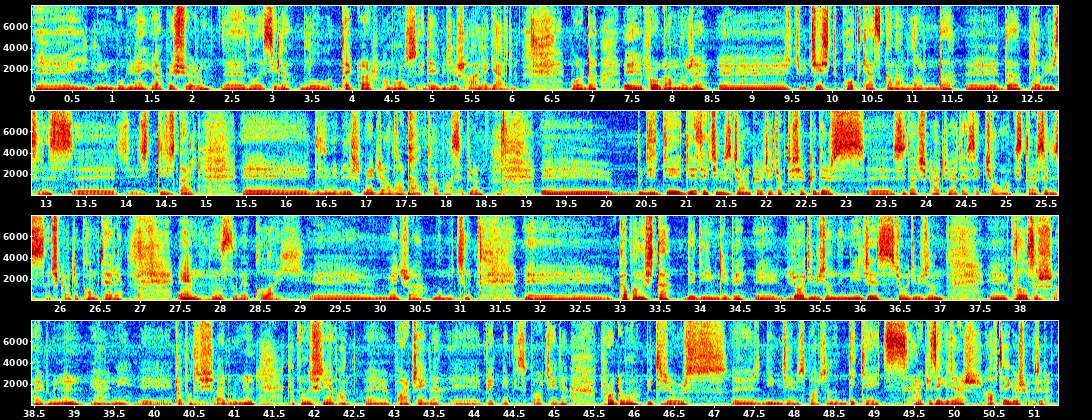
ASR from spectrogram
e, günü bugüne yaklaşıyorum. E, dolayısıyla blogu tekrar anons edebilir hale geldim. Bu arada e, programları e, çeşitli podcast kanallarında e, da bulabilirsiniz. E, dijital e, dinlenebilir mecralardan bahsediyorum. E, destekçimiz Can Karaca çok teşekkür ederiz. E, siz de Açık Radyo'ya destekçi olmak isterseniz Açık Radyo.com.tr en hızlı ve kolay e, mecra bunun için. E, kapanışta dediğim gibi e, Joy Division dinleyeceğiz. Joy Division'ın e, Closer albümünün yani e, kapanış albümünün kapanışını yapan e, parçayla e, pek nefis parçayla programı bitiriyoruz. E, dinleyeceğimiz parçanın Decades. Herkese geceler. Haftaya görüşmek üzere.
